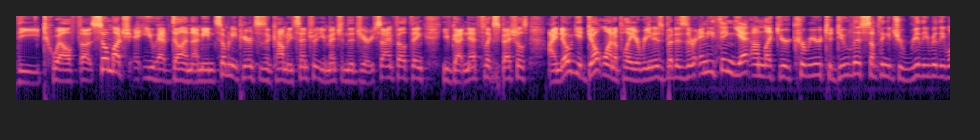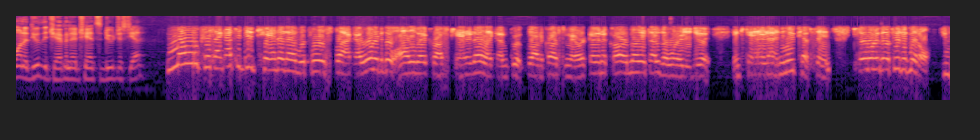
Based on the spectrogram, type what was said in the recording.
the 12th. Uh, so much you have done. I mean, so many appearances in Comedy Central. You mentioned the Jerry Seinfeld thing. You've got Netflix specials. I know you don't want to play arenas, but is there anything yet on like your career to do list, something that you really, really want to do that you haven't had a chance to do just yet? No, because I got to do Canada with Lewis Black. I wanted to go all the way across Canada, like I've gone across America in a car a million times. I wanted to do it in Canada, and Lou kept saying, "You don't want to go through the middle. You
